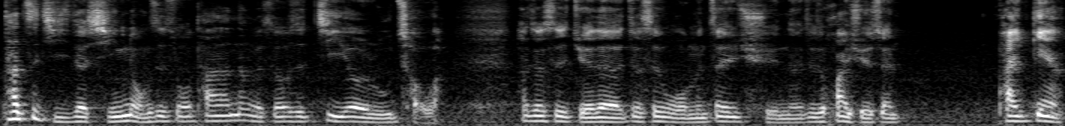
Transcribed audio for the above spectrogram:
他自己的形容是说，他那个时候是嫉恶如仇啊，他就是觉得就是我们这一群呢就是坏学生，拍 game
